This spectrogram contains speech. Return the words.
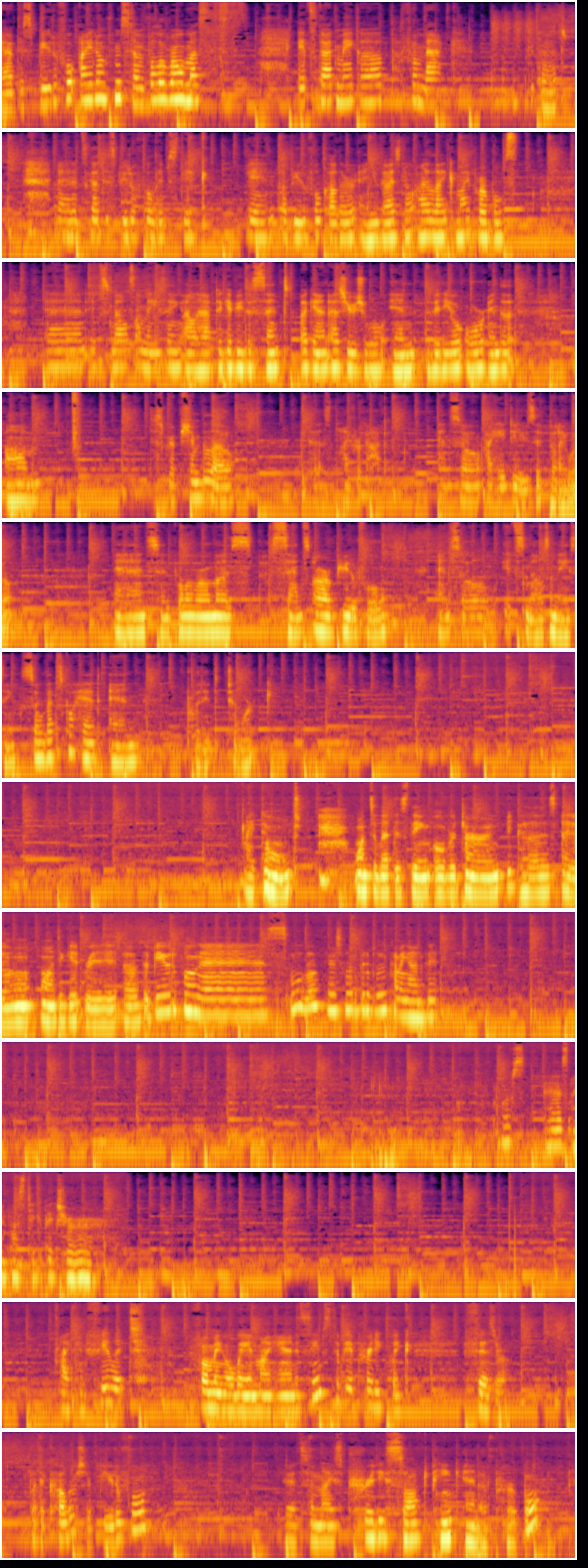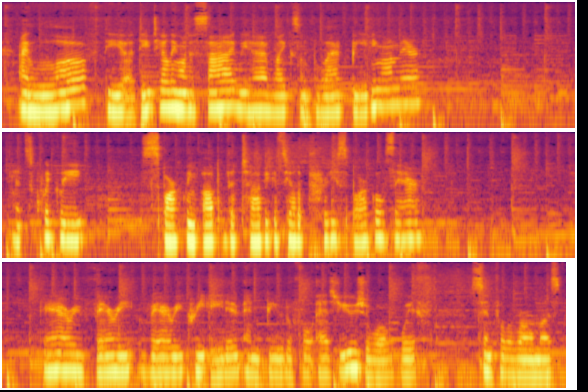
have this beautiful item from Sinful Aromas. It's got makeup from MAC. Look at that. And it's got this beautiful lipstick in a beautiful color. And you guys know I like my purples. And it smells amazing. I'll have to give you the scent again as usual in the video or in the um, description below because I forgot. So I hate to use it, but I will. And Sinful Aromas scents are beautiful and so it smells amazing. So let's go ahead and put it to work. I don't want to let this thing overturn because I don't want to get rid of the beautifulness. Oh look, there's a little bit of blue coming out of it. Of course, as I must take a picture. I can feel it foaming away in my hand. It seems to be a pretty quick fizzer. But the colors are beautiful. It's a nice pretty soft pink and a purple. I love the uh, detailing on the side. We have like some black beading on there. It's quickly sparkling up the tub. You can see all the pretty sparkles there very, very, very creative and beautiful as usual with Sinful Aromas.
